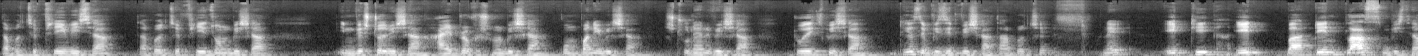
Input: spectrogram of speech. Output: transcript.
তারপর হচ্ছে ফ্রি ভিসা, তারপর হচ্ছে free zone visa, investor visa, high professional visa, company visa, student visa tourist visa, ঠিক আছে? ভিজিট ভিসা, তারপর হচ্ছে মানে এইটটি, এইট বা টেন প্লাস ভিসা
